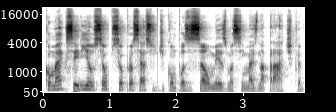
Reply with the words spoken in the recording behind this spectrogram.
como é que seria o seu, seu processo de composição mesmo, assim, mais na prática.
